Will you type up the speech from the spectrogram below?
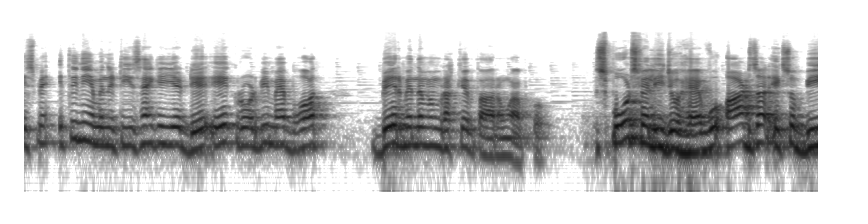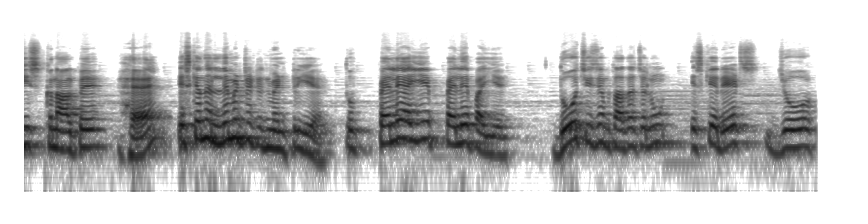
اس میں اتنی امیونٹیز ہیں کہ یہ ایک کروڑ بھی میں بہت بیر منیمم رکھ کے بتا رہا ہوں آپ کو۔ سپورٹس ویلی جو ہے، وہ آٹھ ہزار ایک سو بیس کنال پہ ہے۔ اس کے اندر لمیٹڈ انوینٹری ہے۔ تو پہلے آئیے، پہلے پائیے۔ دو چیزیں بتاتا چلوں۔ اس کے ریٹس جو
